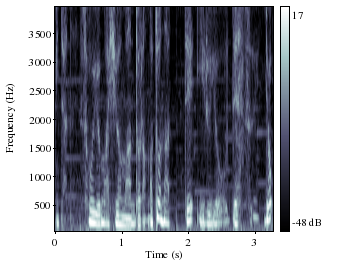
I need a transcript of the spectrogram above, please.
みたいなそういうまヒューマンドラマとなっているようですよ。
